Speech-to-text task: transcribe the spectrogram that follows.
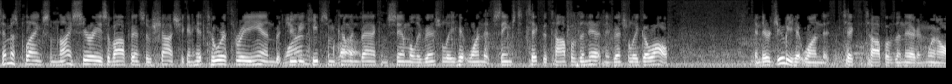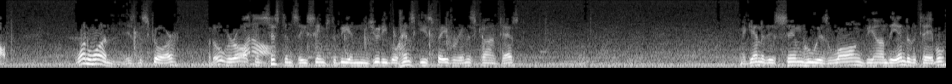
Sym is playing some nice series of offensive shots. She can hit two or three in, but one, Judy keeps them coming love. back, and Sym will eventually hit one that seems to tick the top of the net and eventually go off. And there Judy hit one that ticked the top of the net and went off. 1-1 is the score, but overall One all. consistency seems to be in Judy Bochenski's favor in this contest. And again, it is Sym who is long beyond the end of the table.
